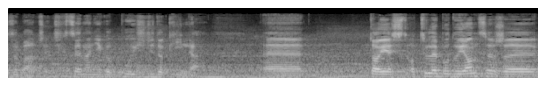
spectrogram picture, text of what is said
zobaczyć, chce na niego pójść do kina. To jest o tyle budujące, że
